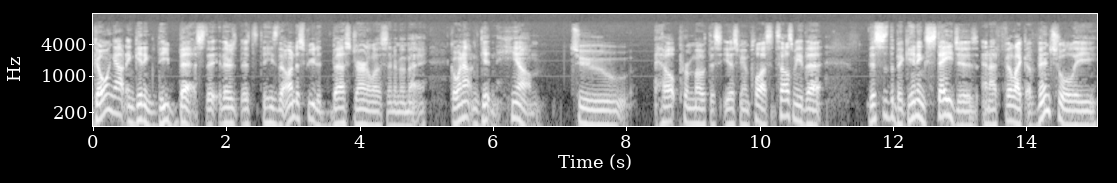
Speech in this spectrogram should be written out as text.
going out and getting the best, there's, it's, he's the undisputed best journalist in MMA. Going out and getting him to help promote this ESPN Plus, it tells me that this is the beginning stages, and I feel like eventually,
